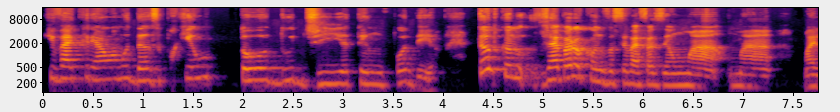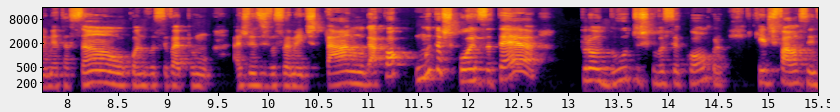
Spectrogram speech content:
que vai criar uma mudança, porque o todo dia tem um poder. Tanto quando. Já reparou quando você vai fazer uma, uma, uma alimentação, ou quando você vai para um. Às vezes você vai meditar num lugar, qual, muitas coisas, até produtos que você compra, que eles falam assim:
